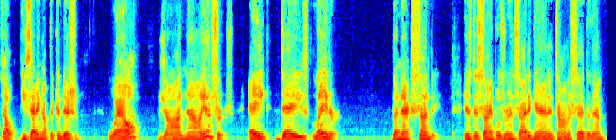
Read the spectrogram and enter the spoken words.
So, he's setting up the condition. Well, John now answers eight days later, the next Sunday. His disciples were inside again, and Thomas said to them,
